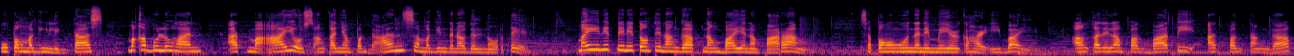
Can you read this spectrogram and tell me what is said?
upang maging ligtas, makabuluhan at maayos ang kanyang pagdaan sa Maguindanao del Norte. Mainit din itong tinanggap ng bayan ng Parang sa pangunguna ni Mayor Kahar Ibay. Ang kanilang pagbati at pagtanggap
